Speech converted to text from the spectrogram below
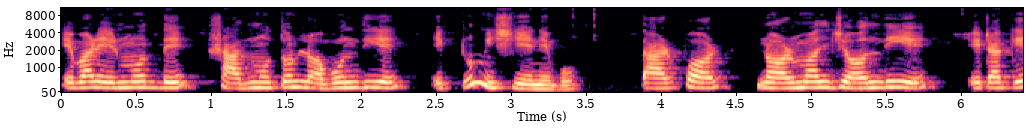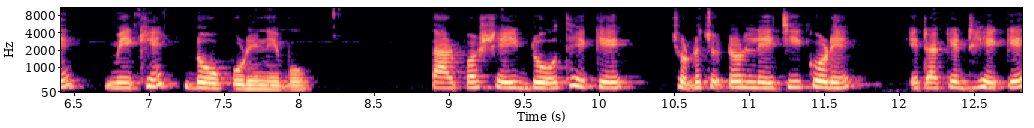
এবার এর মধ্যে স্বাদ মতন লবণ দিয়ে একটু মিশিয়ে নেব। তারপর নর্মাল জল দিয়ে এটাকে মেখে ডো করে নেব। তারপর সেই ডো থেকে ছোট ছোট লেচি করে এটাকে ঢেকে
